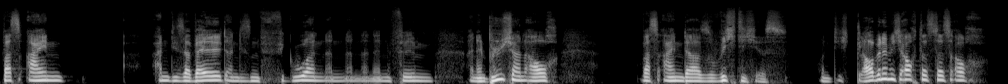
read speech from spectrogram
was ein an dieser Welt, an diesen Figuren, an, an, an den Filmen, an den Büchern auch, was einen da so wichtig ist. Und ich glaube nämlich auch, dass das auch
